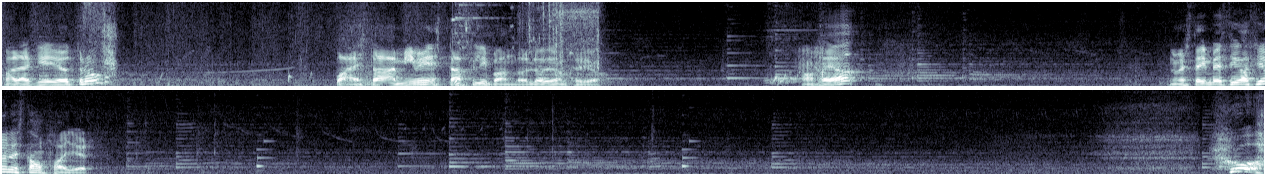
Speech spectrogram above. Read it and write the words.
Vale, aquí hay otro. Buah, esta, a mí me está flipando, lo digo en serio. Vamos allá. Nuestra investigación está on fire. Uf.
